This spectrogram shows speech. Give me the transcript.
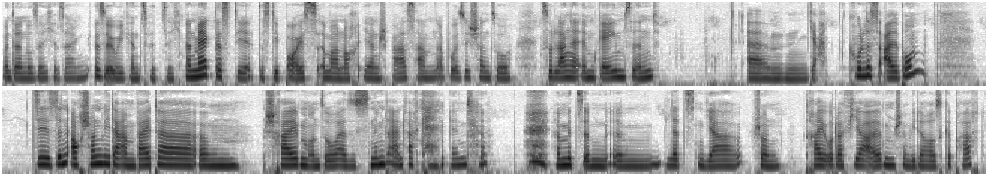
und dann nur solche sagen. Ist irgendwie ganz witzig. Man merkt, dass die, dass die Boys immer noch ihren Spaß haben, obwohl sie schon so, so lange im Game sind. Ähm, ja, cooles Album. Sie sind auch schon wieder am weiter ähm, schreiben und so. Also es nimmt einfach kein Ende. haben jetzt im, im letzten Jahr schon drei oder vier Alben schon wieder rausgebracht.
